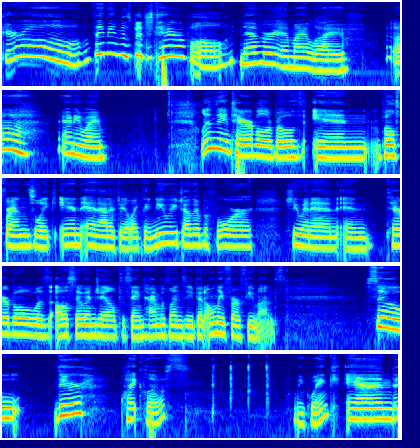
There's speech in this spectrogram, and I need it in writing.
girl, they named this bitch terrible. Never in my life. Ugh. Anyway. Lindsay and Terrible are both in both friends like in and out of jail. Like they knew each other before she went in and Terrible was also in jail at the same time with Lindsay, but only for a few months. So they're quite close. Wink wink. And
